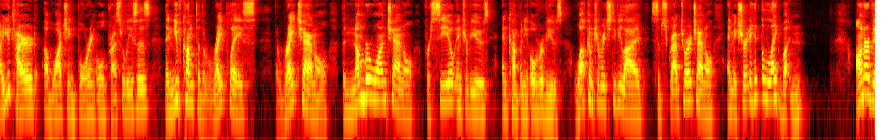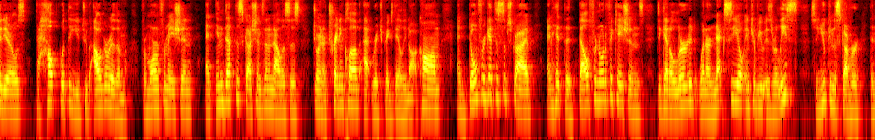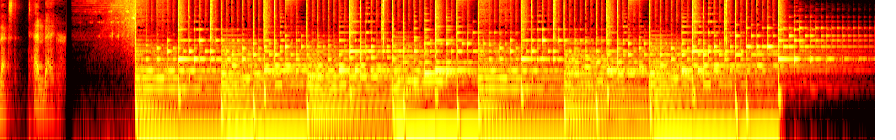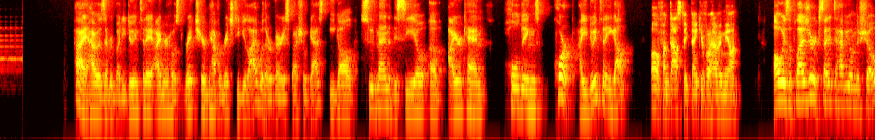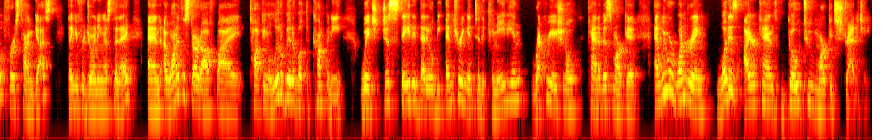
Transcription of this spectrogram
Are you tired of watching boring old press releases? Then you've come to the right place, the right channel, the number one channel for CEO interviews and company overviews. Welcome to Rich TV Live. Subscribe to our channel and make sure to hit the like button on our videos to help with the YouTube algorithm. For more information and in depth discussions and analysis, join our trading club at richpicksdaily.com. And don't forget to subscribe and hit the bell for notifications to get alerted when our next CEO interview is released so you can discover the next 10 baggers. How is everybody doing today? I'm your host, Rich, here on behalf of Rich TV Live with our very special guest, Igal Sudman, the CEO of Ayurcann Holdings Corp. How are you doing today, Igal? Oh, fantastic. Thank you for having me on. Always a pleasure. Excited to have you on the show. First time guest. Thank you for joining us today. And I wanted to start off by talking a little bit about the company which just stated that it will be entering into the Canadian recreational cannabis market. And we were wondering, what is Ayurcann's go to market strategy?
